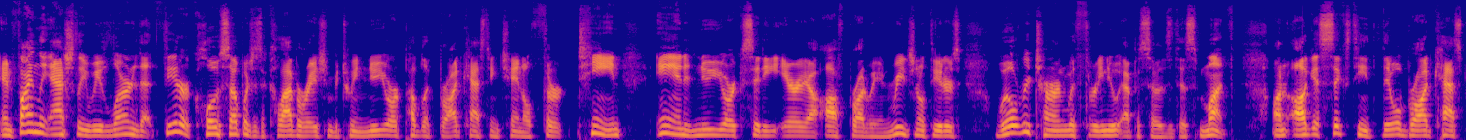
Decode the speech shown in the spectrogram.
And finally, Ashley, we learned that Theater Close Up, which is a collaboration between New York Public Broadcasting Channel 13 and New York City area off Broadway and regional theaters, will return with three new episodes this month. On August 16th, they will broadcast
